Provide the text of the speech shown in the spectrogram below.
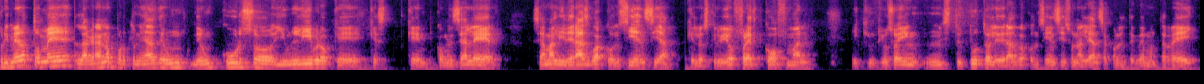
Primero tomé la gran oportunidad de un, de un curso y un libro que, que, que comencé a leer, se llama Liderazgo a Conciencia, que lo escribió Fred Kaufman y que incluso hay un instituto de liderazgo a conciencia, hizo una alianza con el TEC de Monterrey,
